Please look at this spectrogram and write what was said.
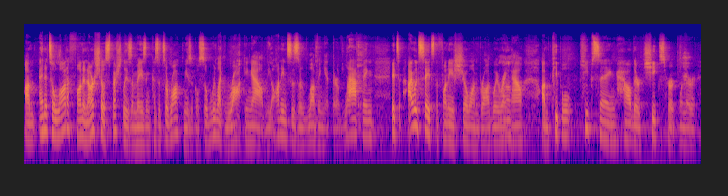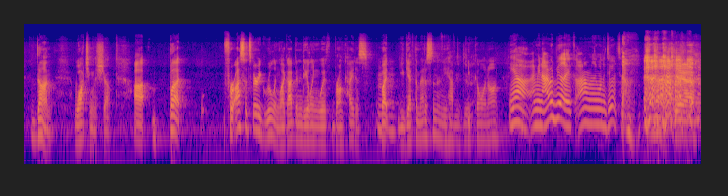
Um, and it's a lot of fun, and our show especially is amazing because it's a rock musical. So we're like rocking out, and the audiences are loving it. They're laughing. It's I would say it's the funniest show on Broadway right now. Um, people keep saying how their cheeks hurt when they're done watching the show. Uh, but for us, it's very grueling. Like I've been dealing with bronchitis, but you get the medicine and you have to keep going on. Yeah, I mean, I would be like, I don't really want to do it tonight. Yeah.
